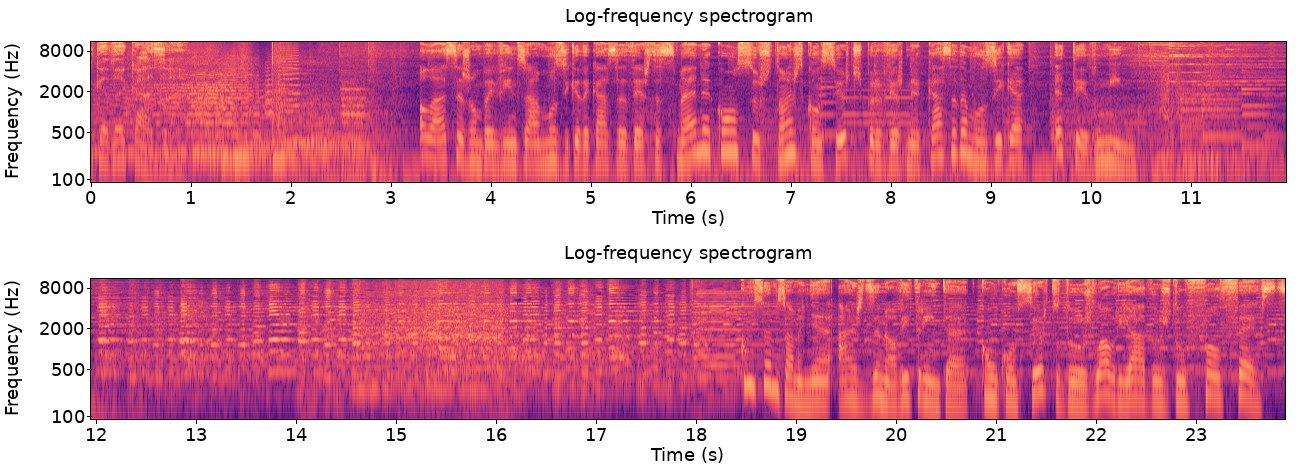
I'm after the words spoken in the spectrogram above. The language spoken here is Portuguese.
Música da Casa. Olá, sejam bem-vindos à Música da Casa desta semana com sugestões de concertos para ver na Casa da Música até domingo. Começamos amanhã às 19h30 com o concerto dos laureados do Fall Fest,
